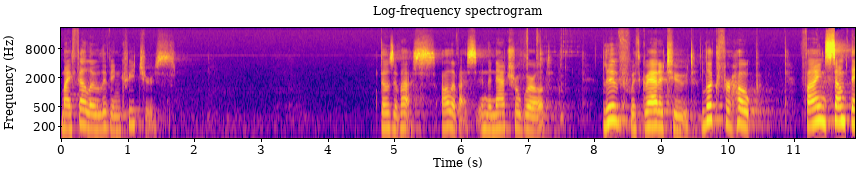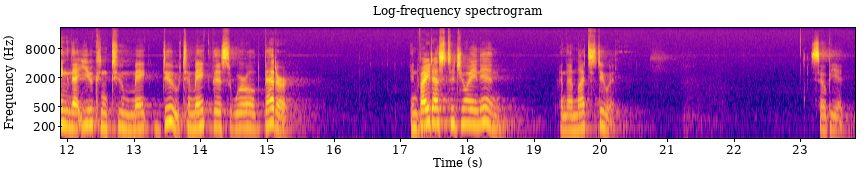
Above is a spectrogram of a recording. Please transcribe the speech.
my fellow living creatures, those of us, all of us in the natural world, live with gratitude, look for hope, find something that you can to make, do to make this world better. Invite us to join in, and then let's do it. So be it.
